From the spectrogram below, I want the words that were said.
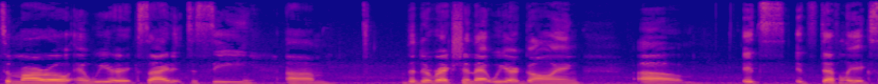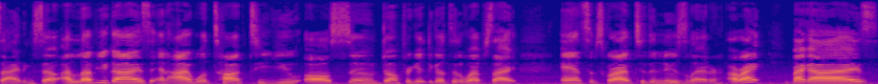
tomorrow and we are excited to see um, the direction that we are going. Um, it's it's definitely exciting. So I love you guys, and I will talk to you all soon. Don't forget to go to the website and subscribe to the newsletter. All right, bye guys.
